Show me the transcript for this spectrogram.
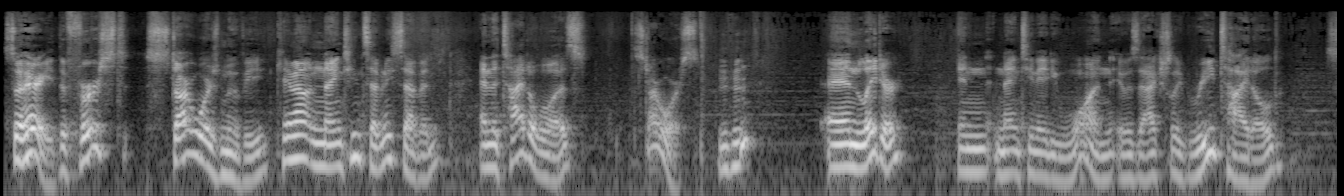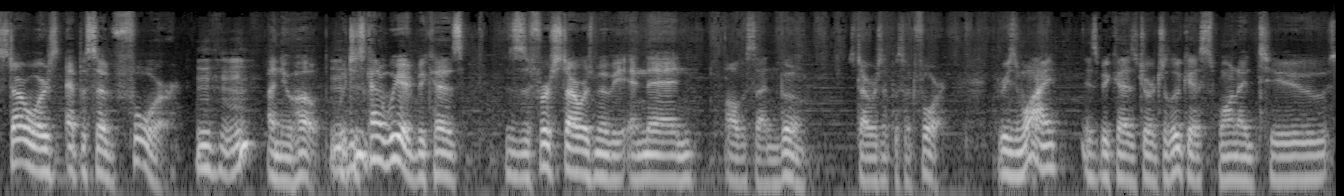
So, Harry, the first Star Wars movie came out in 1977, and the title was Star Wars. Mm-hmm. And later, in 1981, it was actually retitled Star Wars Episode 4 Mm-hmm. A New Hope, which is kind of weird because this is the first Star Wars movie, and then all of a sudden, boom, Star Wars Episode 4. The reason why is because George Lucas wanted to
